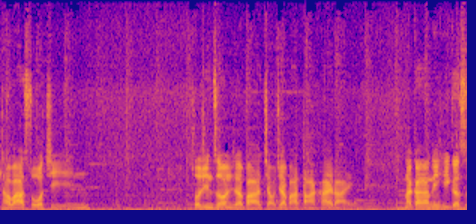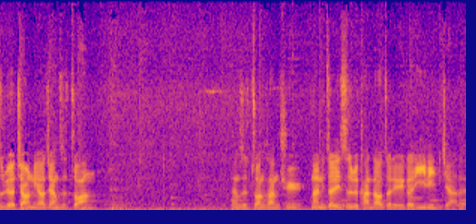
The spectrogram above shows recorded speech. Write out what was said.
然后把它锁紧，锁紧之后，你再把脚架把它打开来。那刚刚 Niki 哥是不是有教你要这样子装？这样子装上去，那你这里是不是看到这里有一个衣领夹的？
